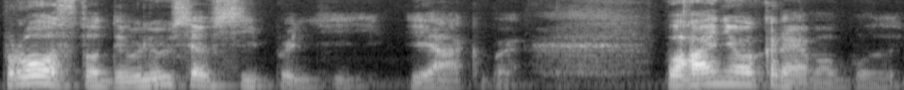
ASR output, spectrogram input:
Просто дивлюся всі події, якби. Погані окремо будуть.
